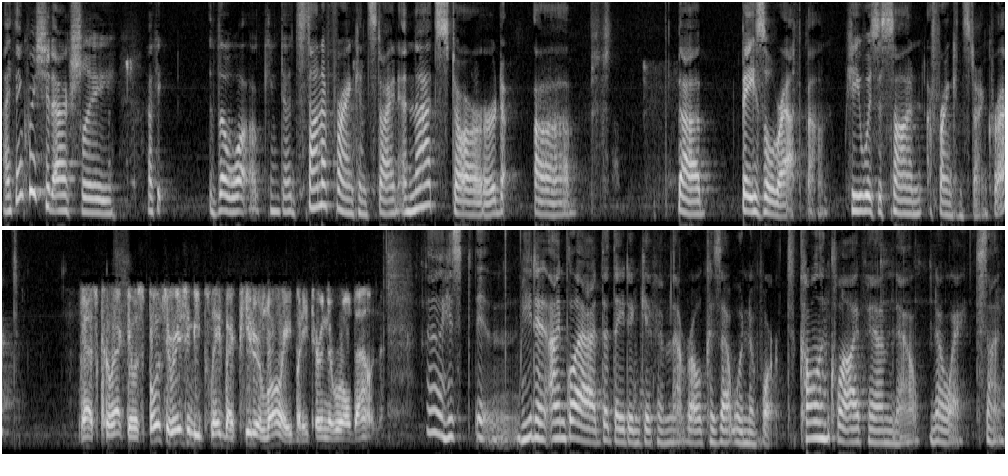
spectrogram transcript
I think we should actually. Okay, The Walking Dead, Son of Frankenstein, and that starred uh, uh, Basil Rathbone. He was the son of Frankenstein, correct? That's correct. It was supposed to originally be played by Peter Lorre, but he turned the role down. Uh, he's he didn't. I'm glad that they didn't give him that role because that wouldn't have worked. Colin Clive, him, no, no way, son.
